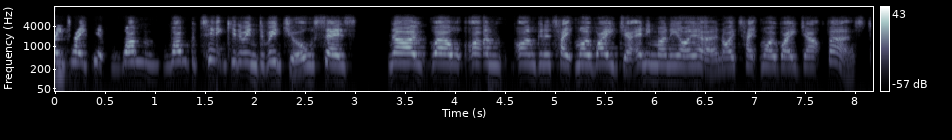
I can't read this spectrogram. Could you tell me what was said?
they take it. One one particular individual says, "No, well, I'm I'm going to take my wage out. Any money I earn, I take my wage out first.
